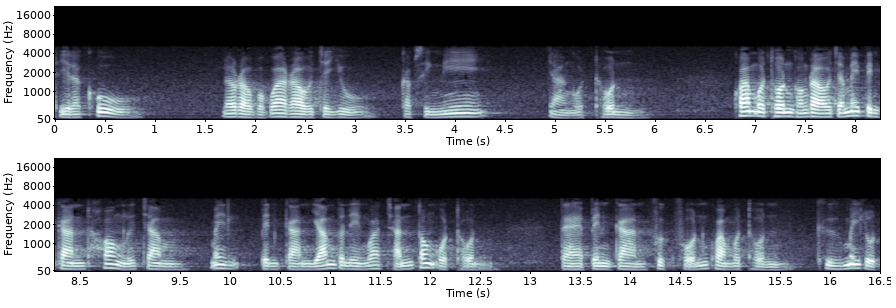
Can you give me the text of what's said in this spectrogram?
ทีละคู่ แล้วเราบอกว่าเราจะอยู่กับสิ่งนี้อย่างอดทน ความอดทนของเราจะไม่เป็นการท่องหรือจำไม่เป็นการย้ำตนเองว่าฉันต้องอดทน แต่เป็นการฝึกฝนความอดทน คือไม่หลุด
